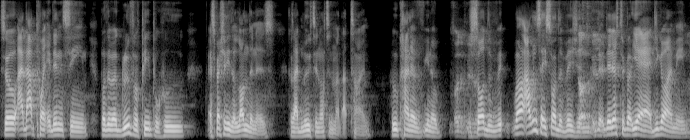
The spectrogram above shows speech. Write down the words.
So at that point, it didn't seem. But there were a group of people who, especially the Londoners, because I'd moved to Nottingham at that time, who kind of you know Saw the saw the well, I wouldn't say saw the vision. Just took a They, they just took a yeah. Do you get what I mean?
